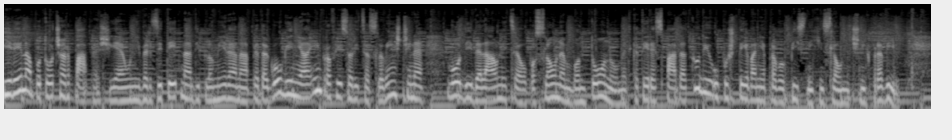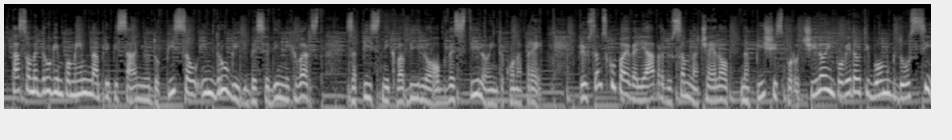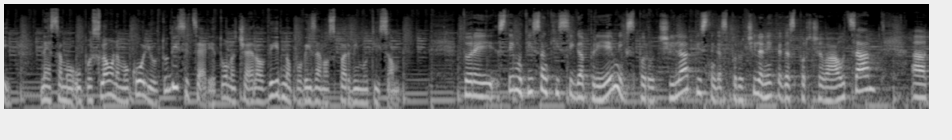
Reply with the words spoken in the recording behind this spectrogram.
Irena Potočar Papež je univerzitetna diplomirana pedagoginja in profesorica slovenščine, vodi delavnice o poslovnem bontonu, med katere spada tudi upoštevanje pravopisnih in slovničnih pravil. Ta so med drugim pomembna pri pisanju dopisov in drugih besedilnih vrst, zapisnik, vabilo, obvestilo in tako naprej. Pri vsem skupaj velja predvsem načelo: napiši sporočilo in povedal ti bom, kdo si ne samo v poslovnem okolju, tudi sicer je to načelo vedno povezano s prvim vtisom. Torej, s tem vtisom, ki si ga prijemnik sporočila, pisnega sporočila nekega sporočevalca,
